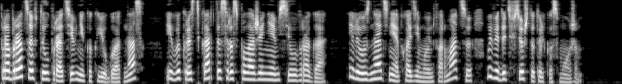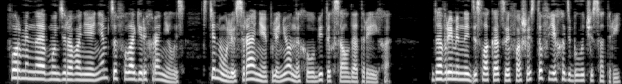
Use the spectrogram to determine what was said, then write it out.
пробраться в тыл противника к югу от нас и выкрасть карты с расположением сил врага, или узнать необходимую информацию, выведать все, что только сможем. Форменное обмундирование немцев в лагере хранилось, стянули с ранее плененных и убитых солдат Рейха. До временной дислокации фашистов ехать было часа три.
